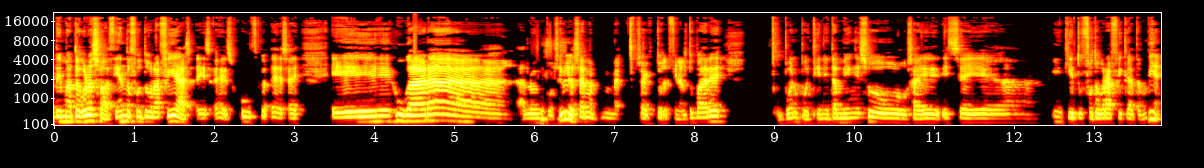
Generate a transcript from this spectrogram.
de Mato Grosso haciendo fotografías es, es, jugar a, a, lo imposible. O sea, al final tu padre, bueno, pues tiene también eso, o sea, e, esa inquietud fotográfica también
